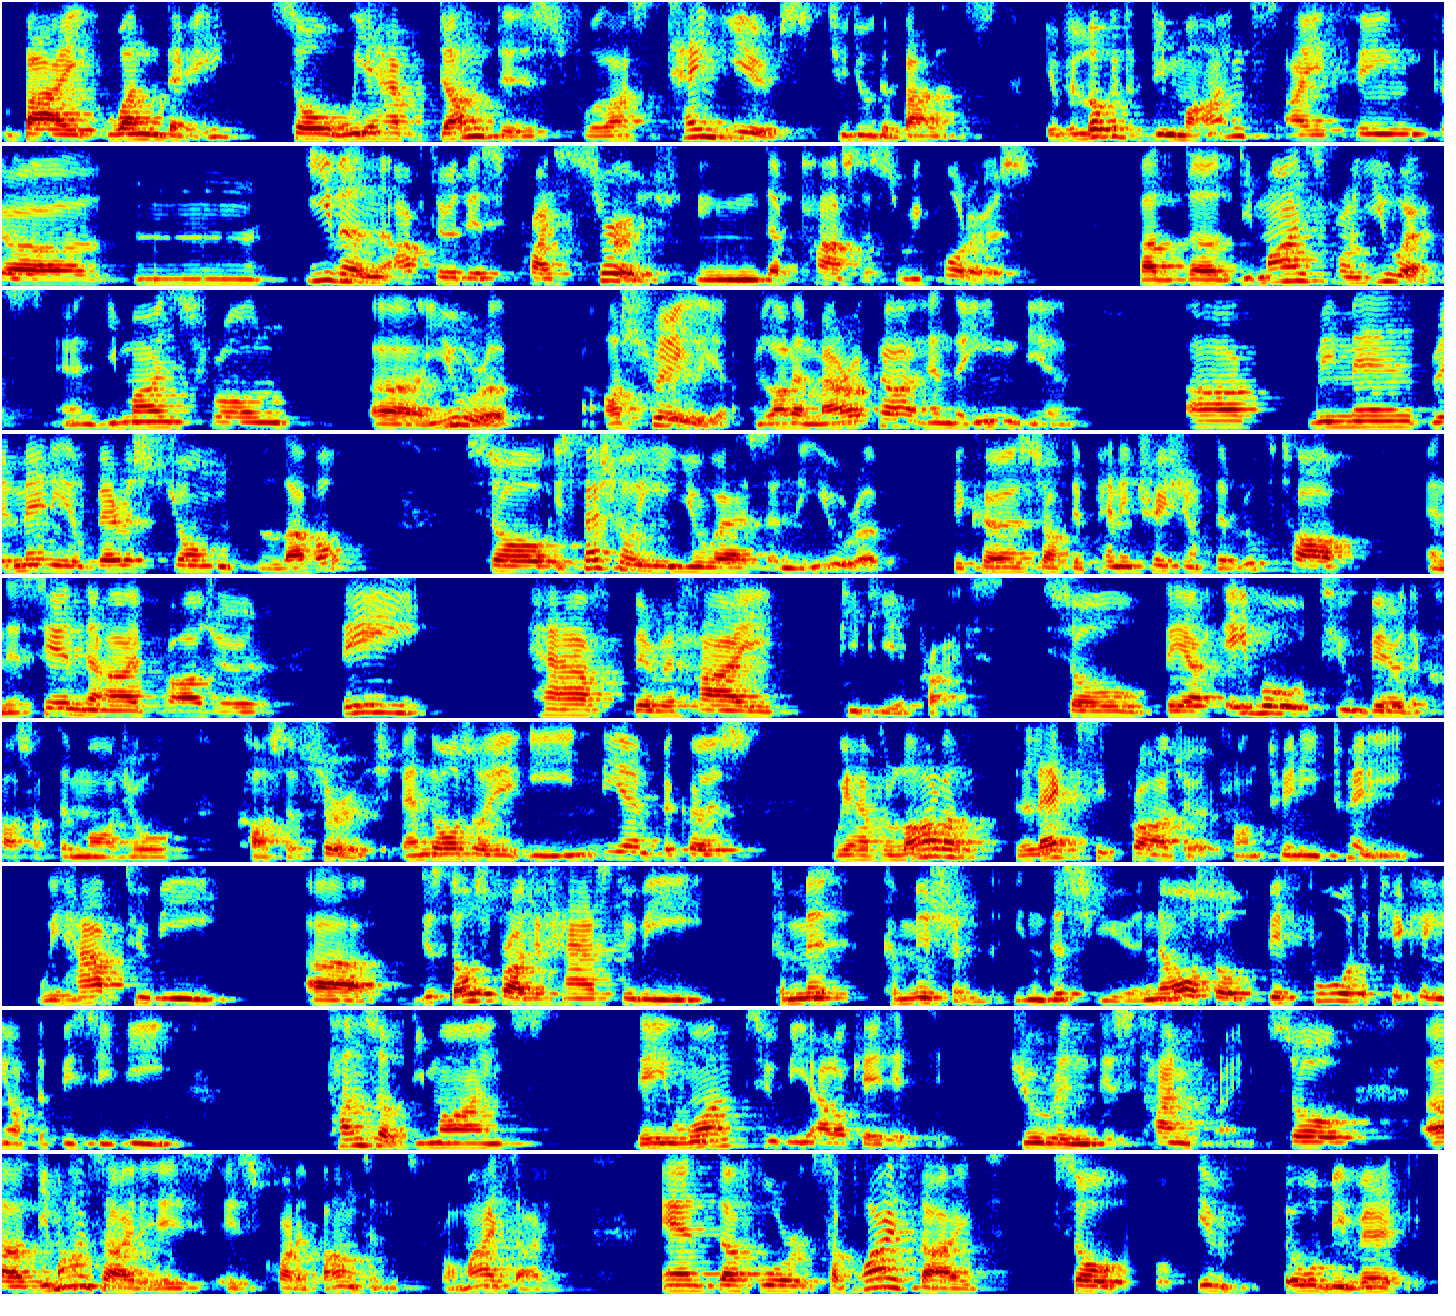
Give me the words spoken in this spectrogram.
by one day. So we have done this for the last 10 years to do the balance. If you look at the demands, I think uh, mm, even after this price surge in the past three quarters, but the demands from US and demands from uh, Europe, Australia, Latin America, and the India are remain remaining a very strong level. So especially in US and Europe, because of the penetration of the rooftop and the CNI project, they have very high PPA price. So they are able to bear the cost of the module cost of surge. And also in India, because we have a lot of legacy project from 2020, we have to be, uh, this, those projects has to be commit, commissioned in this year. And also before the kicking of the BCD, tons of demands, they want to be allocated during this time frame. So uh, demand side is, is quite abundant from my side. And uh, for supply side, so if it will be very,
